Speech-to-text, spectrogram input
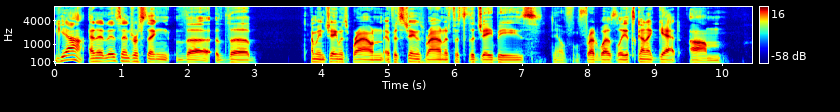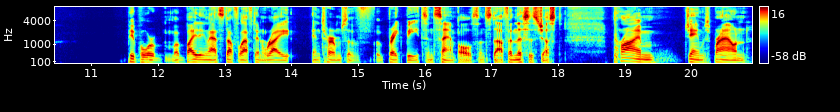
Yeah, and it is interesting the the I mean James Brown, if it's James Brown, if it's the JBs, you know, Fred Wesley, it's going to get um people were biting that stuff left and right in terms of break beats and samples and stuff and this is just prime James Brown.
